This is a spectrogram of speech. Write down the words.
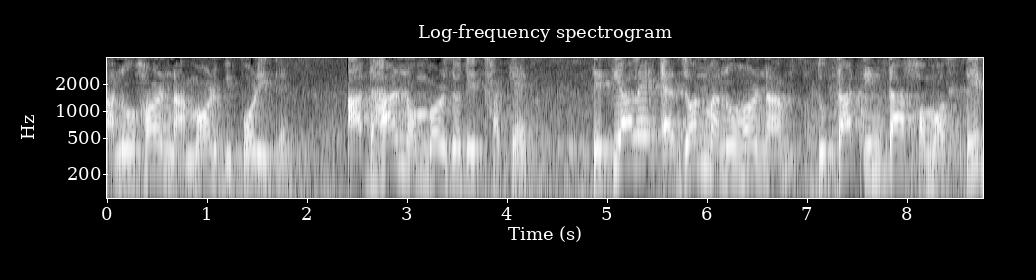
মানুহৰ নামৰ বিপৰীতে আধাৰ নম্বৰ যদি থাকে, তেতিয়াহ'লে এজন মানুহৰ নাম দুটা, তিনিটা সমষ্টিত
